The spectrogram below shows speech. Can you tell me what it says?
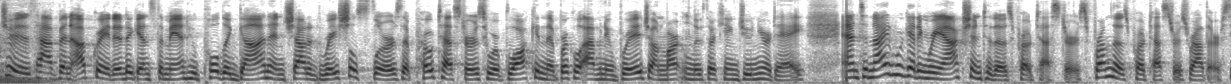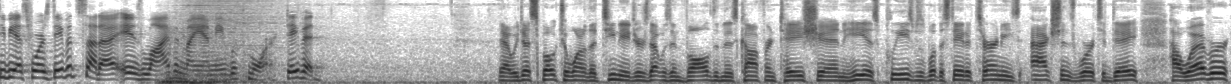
Charges have been upgraded against a man who pulled a gun and shouted racial slurs at protesters who were blocking the Brickell Avenue Bridge on Martin Luther King Jr. Day. And tonight we're getting reaction to those protesters, from those protesters rather. CBS 4's David Sutta is live in Miami with more. David. Yeah, we just spoke to one of the teenagers that was involved in this confrontation. He is pleased with what the state attorney's actions were today. However,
